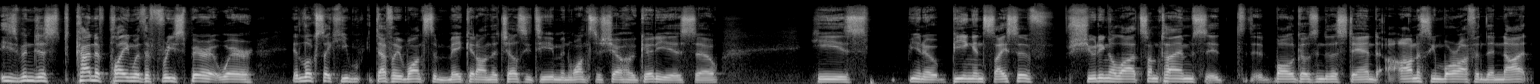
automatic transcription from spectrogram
he's been just kind of playing with a free spirit where it looks like he definitely wants to make it on the Chelsea team and wants to show how good he is. So he's you know being incisive, shooting a lot. Sometimes it the ball goes into the stand. Honestly, more often than not,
